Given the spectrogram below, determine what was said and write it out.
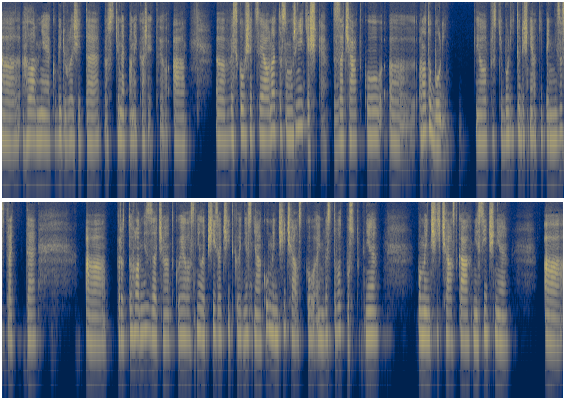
Eh, hlavně jakoby důležité prostě nepanikařit. Jo. A vyzkoušet si a ono je to samozřejmě těžké. Z začátku uh, ono to bolí. Jo, prostě bolí to, když nějaký peníze ztratíte a proto hlavně z začátku je vlastně lepší začít klidně s nějakou menší částkou a investovat postupně po menších částkách měsíčně a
